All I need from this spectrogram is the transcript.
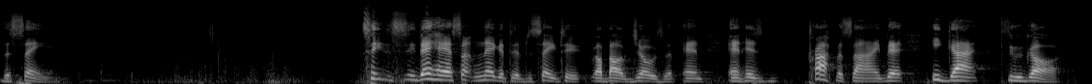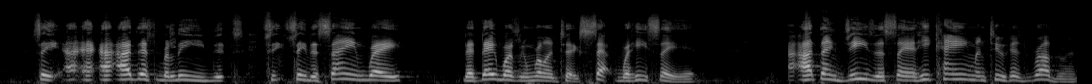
the saying. See, see, they had something negative to say to about Joseph and, and his prophesying that he got through God. See, I, I, I just believe that, see, see, the same way that they wasn't willing to accept what he said, I think Jesus said he came unto his brethren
